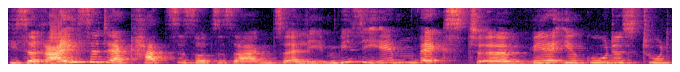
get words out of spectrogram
diese Reise der Katze sozusagen zu erleben, wie sie eben wächst, äh, wer ihr Gutes tut,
